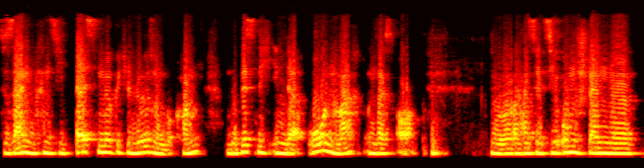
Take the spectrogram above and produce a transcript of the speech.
zu sagen, du kannst die bestmögliche Lösung bekommen und du bist nicht in der Ohnmacht und sagst, oh, du hast jetzt die Umstände,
